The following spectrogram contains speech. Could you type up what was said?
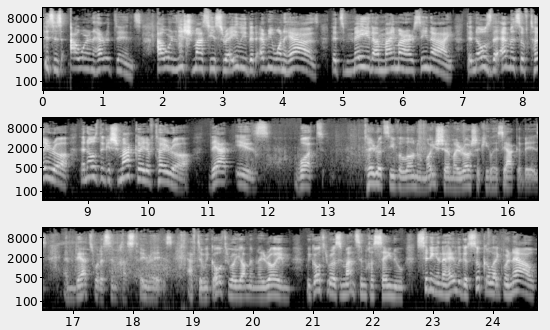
This is our inheritance, our Nishmas Yisraeli that everyone has, that's made on Maimar Har Sinai, that knows the emes of Torah, that knows the Geschmackkeit of Torah. That is what Moshe Kiles Yaakov is, and that's what a Simchas Torah is. After we go through a Yamim Neiroim, we go through a Zman Simchasenu, sitting in the Heilige Sukkah like we're now,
